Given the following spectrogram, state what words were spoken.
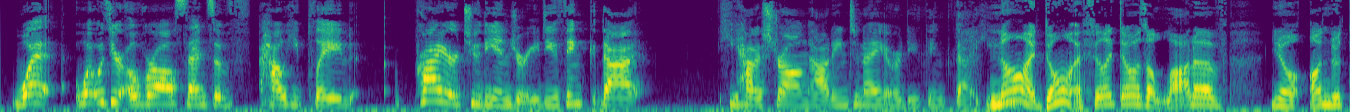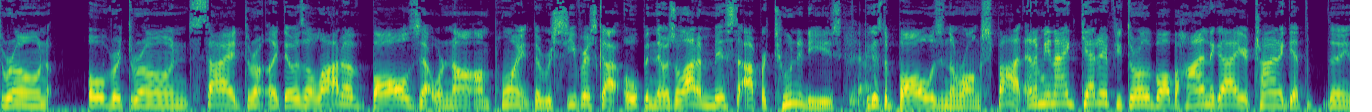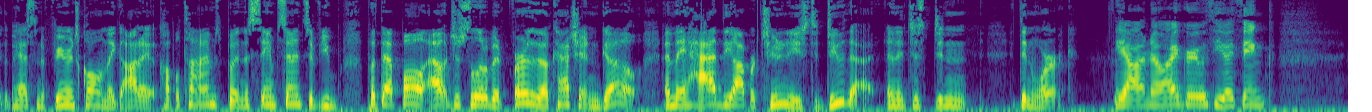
what what was your overall sense of how he played prior to the injury? Do you think that he had a strong outing tonight, or do you think that he? no, I don't. I feel like there was a lot of you know underthrown, overthrown, side thrown. Like there was a lot of balls that were not on point. The receivers got open. There was a lot of missed opportunities because the ball was in the wrong spot. And I mean, I get it. If you throw the ball behind the guy, you're trying to get the, the, the pass interference call and they got it a couple times. But in the same sense, if you put that ball out just a little bit further, they'll catch it and go. And they had the opportunities to do that. And it just didn't, it didn't work. Yeah, no, I agree with you. I think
